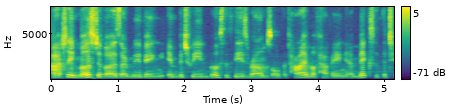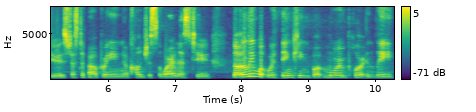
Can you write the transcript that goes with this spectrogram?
actually most of us are moving in between both of these realms all the time of having a mix of the two it's just about bringing a conscious awareness to not only what we're thinking but more importantly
